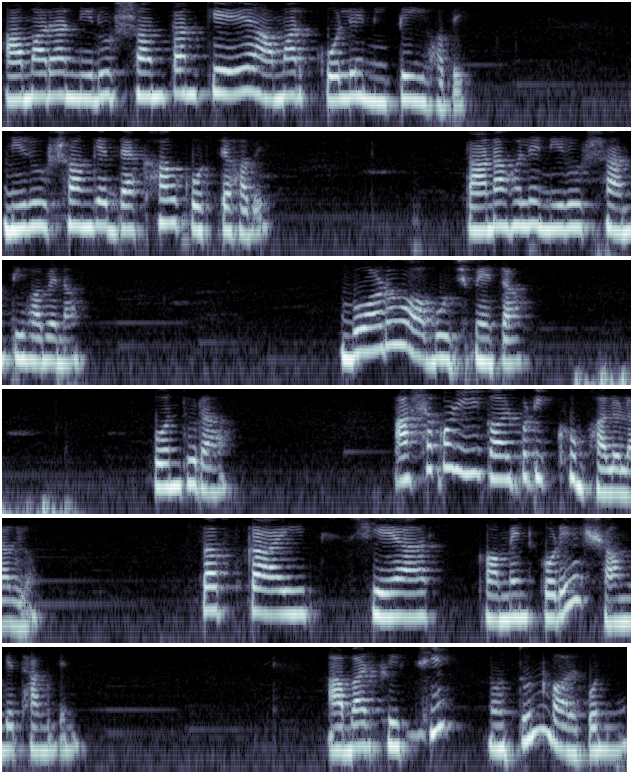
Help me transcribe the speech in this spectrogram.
আমার আর নিরুর সন্তানকে আমার কোলে নিতেই হবে। নিরুর সঙ্গে দেখাও করতে হবে। তা না হলে নিরুর শান্তি হবে না। বড় অবুঝ মেয়েটা। বন্ধুরা আশা করি গল্পটি খুব ভালো লাগল। সাবস্ক্রাইব শেয়ার কমেন্ট করে সঙ্গে থাকবেন। আবার ফিরছি নতুন গল্প নিয়ে।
